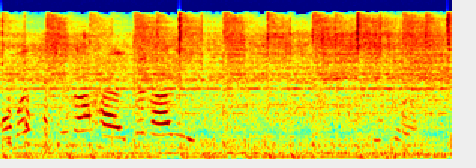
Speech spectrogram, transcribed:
我们现在海在哪里？谢谢。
